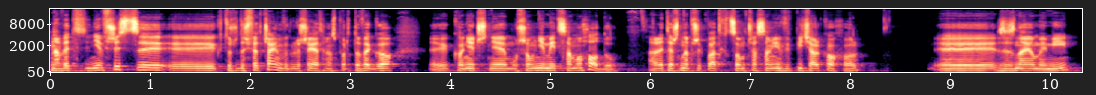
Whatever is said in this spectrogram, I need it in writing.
nawet nie wszyscy, e, którzy doświadczają wykluczenia transportowego, e, koniecznie muszą nie mieć samochodu, ale też na przykład chcą czasami wypić alkohol e, ze znajomymi.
